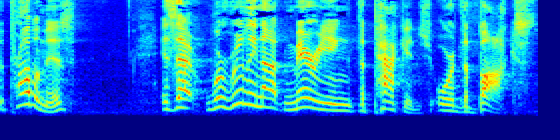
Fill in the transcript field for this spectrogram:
The problem is, is that we're really not marrying the package or the box.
